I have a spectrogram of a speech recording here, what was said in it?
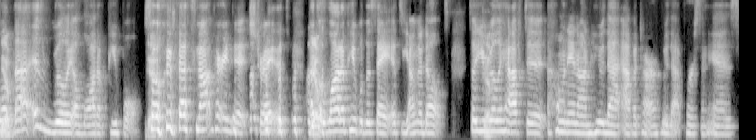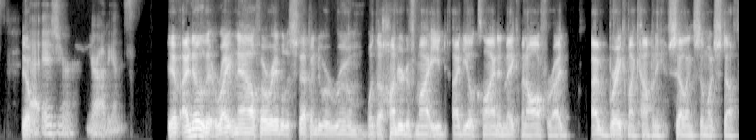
Well, yep. that is really a lot of people. So that's not very niched, right? It's, that's yep. a lot of people to say it's young adults. So you yep. really have to hone in on who that avatar, who that person is yep. that is your your audience. Yep, I know that right now, if I were able to step into a room with a hundred of my ideal client and make them an offer, I'd I would break my company selling so much stuff,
